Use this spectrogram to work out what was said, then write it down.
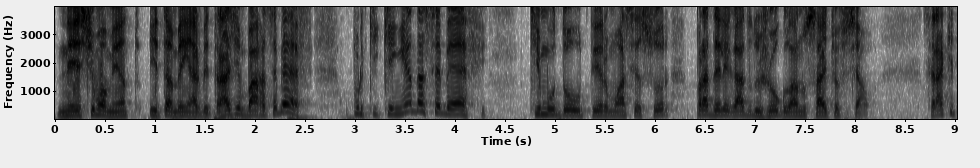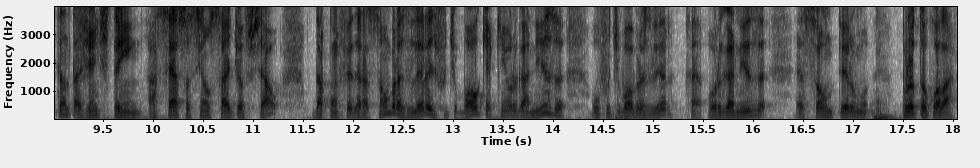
neste momento e também arbitragem barra CBF. Porque quem é da CBF que mudou o termo assessor para delegado do jogo lá no site oficial? Será que tanta gente tem acesso assim ao site oficial da Confederação Brasileira de Futebol, que é quem organiza o futebol brasileiro? organiza é só um termo protocolar.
